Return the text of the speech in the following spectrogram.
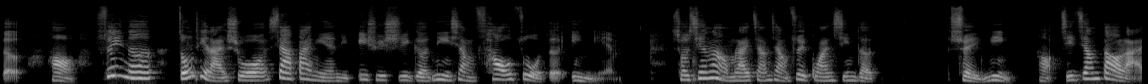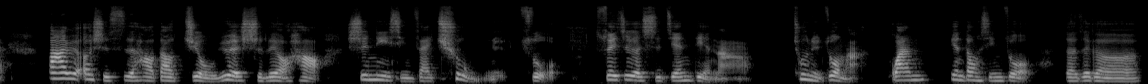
的。好、所以呢，总体来说，下半年你必须是一个逆向操作的一年。首先呢，我们来讲讲最关心的水逆，好、即将到来，八月二十四号到九月十六号是逆行在处女座，所以这个时间点呢、啊，处女座嘛，关变动星座的这个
